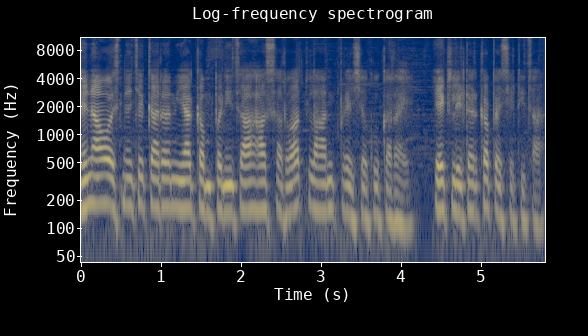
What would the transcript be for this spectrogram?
हे नाव असण्याचे कारण या कंपनीचा हा सर्वात लहान प्रेशर कुकर आहे. एक लिटर कपॅसिटीचा.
